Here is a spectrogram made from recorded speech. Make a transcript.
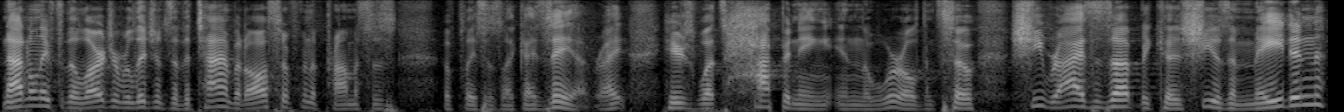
not only for the larger religions of the time, but also from the promises of places like Isaiah, right? Here's what's happening in the world. And so she rises up because she is a maiden.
